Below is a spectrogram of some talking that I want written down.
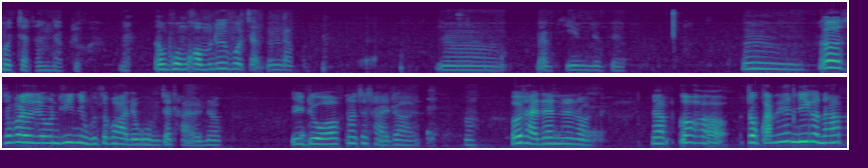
หมดจัดอันดับดีกว่านะแล้วผมขอมาดูหมดจัดอันดับ นอ่าแบบทีมจะแบบเออถ้าไปวันที่หนึ่งพฤษภาเดี๋ยวผมจะถ่ายนะครับวิดีโอน่าจะถ่ายได้เออถ่ายได้แน่นอนนะครับ ก็จบกันแค่นี้ก่อนนะครับ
